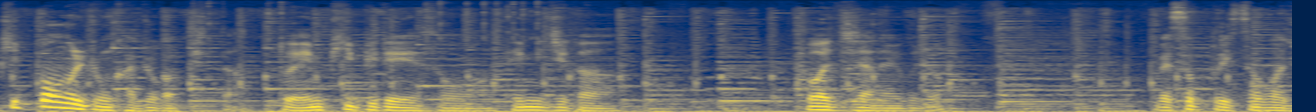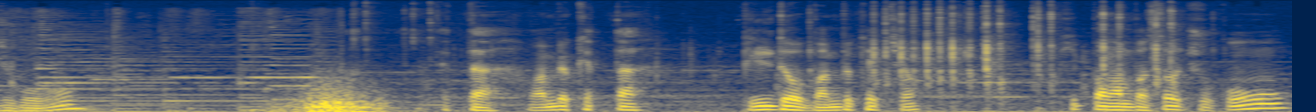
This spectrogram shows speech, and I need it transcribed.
피뻥을 좀 가져갑시다. 또 MP 비례해서 데미지가 좋아지잖아요 그죠? 메서풀 있어가지고 됐다 완벽했다. 빌드업 완벽했죠? 피뻥 한번 써주고.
